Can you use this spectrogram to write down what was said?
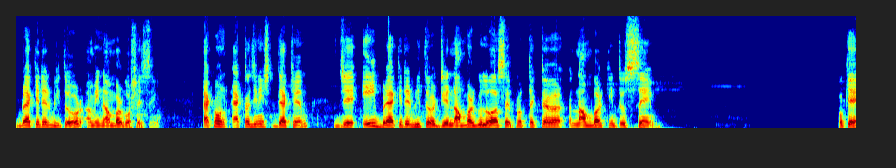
ব্র্যাকেটের ভিতর আমি নাম্বার বসাইছি। এখন একটা জিনিস দেখেন যে এই ব্র্যাকেটের ভিতর যে নাম্বারগুলো আছে, প্রত্যেকটা নাম্বার কিন্তু সেম ওকে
